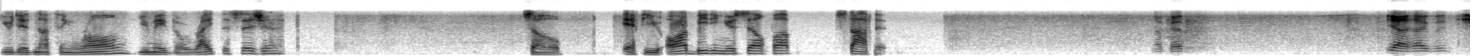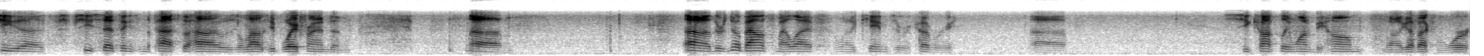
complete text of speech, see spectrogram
You did nothing wrong. You made the right decision. So if you are beating yourself up, stop it. Okay. Yeah, I, she uh, she said things in the past about how I was a lousy boyfriend, and um, I don't know. There's no balance in my life when it came to recovery. Uh, she constantly wanted me home when I got back from work.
